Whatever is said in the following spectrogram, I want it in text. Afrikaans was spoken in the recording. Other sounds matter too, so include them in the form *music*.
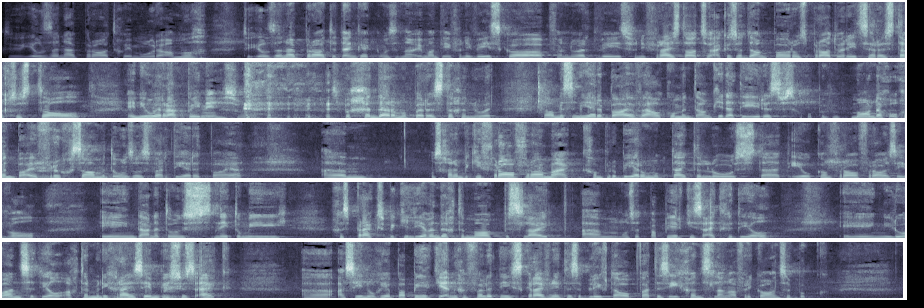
Toe Ilse nou praat, goeiemôre almal. Toe Ilse nou praat, toe dink ek ons het nou iemand hier van die Weskaap, van Noordwes, van die Vrystaat. So ek is so dankbaar ons praat oor iets rustig soos taal en nie oor rugby nie. So ons begin daarom op 'n rustige noot. Dames en here, baie welkom en dankie dat u hier is op maandagooggend baie vroeg saam met ons. Ons waardeer dit baie. Ehm um, ons gaan 'n bietjie vrae vra, maar ek gaan probeer om ook tyd te los dat u ook kan vra vra as u wil. En dan het ons net om die gesprek bietjie lewendig te maak besluit, um, ons het papiertjies uitgedeel en Luan sit heel agter met die grys hempies soos ek. Uh as jy nog 'n papiertjie ingevul het nie, skryf net asseblief daarop wat is u gunsteling Afrikaanse boek.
